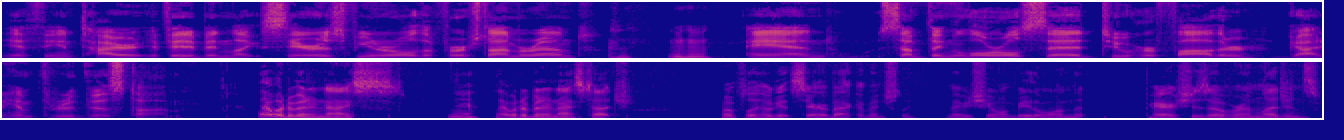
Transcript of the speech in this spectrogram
If the entire if it had been like Sarah's funeral the first time around, Mhm. and something Laurel said to her father got him through this time. That would have been a nice. Yeah, that would have been a nice touch. Hopefully, he'll get Sarah back eventually. Maybe she won't be the one that perishes over in Legends.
